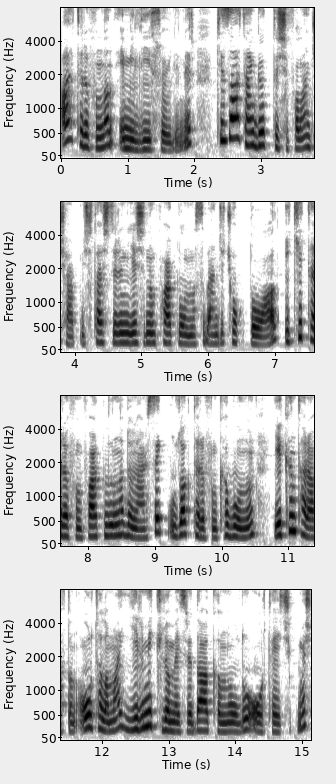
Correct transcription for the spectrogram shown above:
ay tarafından emildiği söylenir. Ki zaten göktaşı falan çarpmış. Taşların yaşının farklı olması bence çok doğal. İki tarafın farklılığına dönersek uzak tarafın kabuğunun yakın taraftan ortalama 20 kilometre daha kalın olduğu ortaya çıkmış.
